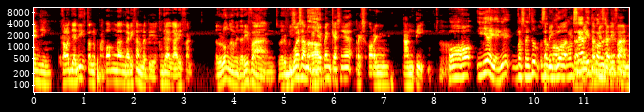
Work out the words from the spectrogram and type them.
anjing. Kalau jadi tahun depan. Oh, enggak enggak refund berarti ya? Enggak enggak refund. Lu gak minta refund. Sebenarnya bisa. Gua sama Oh. PJ Peng case-nya Rex Oreng Kanti. Oh iya ya dia pas itu Tapi gua konser tapi, itu tapi konser udah refund.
